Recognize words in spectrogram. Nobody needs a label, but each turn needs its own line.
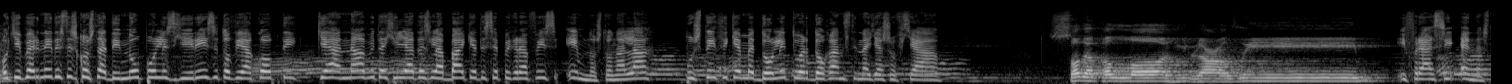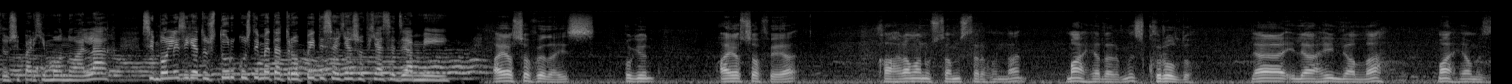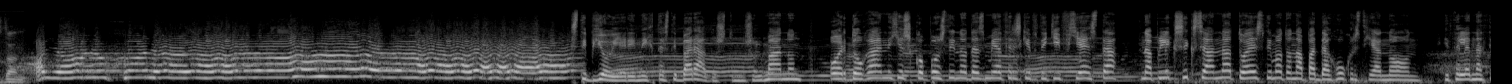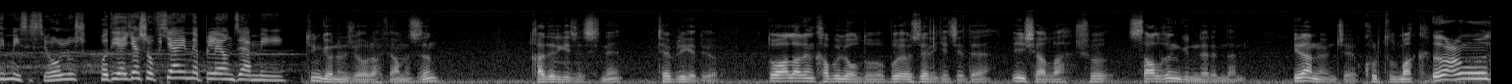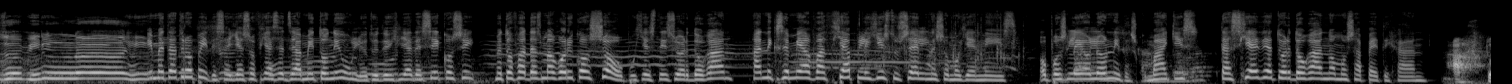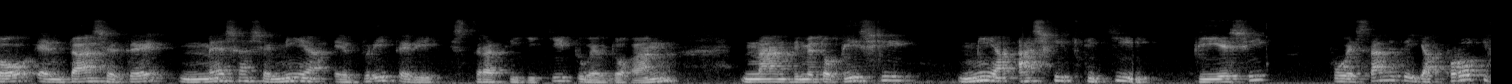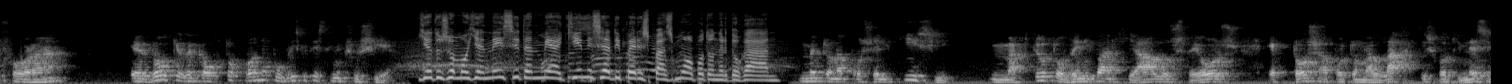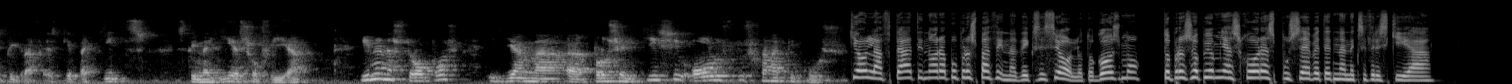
Ο κυβερνήτης της Κωνσταντινούπολης γυρίζει το διακόπτη και ανάβει τα χιλιάδες λαμπάκια της επιγραφής ύμνος στον Αλάχ που στήθηκε με εντολή του Ερντογάν στην Αγία Σοφιά. Η φράση «Ένας Θεός υπάρχει μόνο Αλάχ» συμβολίζει για τους Τούρκους τη μετατροπή της Αγίας Σοφιάς σε τζαμί.
Αγία Σοφία Bugün Ayasofya mahyamızdan
Στην πιο ιερή νύχτα στην παράδοση των μουσουλμάνων, ο Ερντογάν είχε σκοπό στείνοντας μια θρησκευτική φιέστα να πλήξει ξανά το αίσθημα των απανταχού χριστιανών. Ήθελε να θυμίσει σε όλους ότι η Αγία Σοφιά είναι πλέον τζαμί.
bütün gönül coğrafyamızın Kadir Gecesi'ni tebrik ediyorum. Duaların kabul olduğu bu özel gecede inşallah şu salgın günlerinden
η μετατροπή της Αγίας Σοφιά σε τζαμί τον Ιούλιο του 2020 με το φαντασμαγορικό σοου που είχε στήσει ο Ερντογάν άνοιξε μια βαθιά πληγή στους Έλληνες ομογενείς. όπως λέει ο Λεωνίδας Κουμάκης, τα σχέδια του Ερντογάν όμως απέτυχαν.
Αυτό εντάσσεται μέσα σε μια ευρύτερη στρατηγική του Ερντογάν να αντιμετωπίσει μια ασφυκτική πίεση που αισθάνεται για πρώτη φορά εδώ και 18 χρόνια που βρίσκεται στην εξουσία.
Για τους ομογενείς ήταν μια κίνηση αντιπερισπασμού από τον Ερντογάν.
με το να προσελκύσει με αυτό το δεν υπάρχει άλλος Θεός εκτός από τον Αλλάχ τις φωτεινές επιγραφές και τα κίτς στην Αγία Σοφία είναι ένας τρόπος για να ε, προσελκύσει όλους τους φανατικούς.
Και όλα αυτά την ώρα που προσπαθεί να δείξει σε όλο τον κόσμο το προσωπείο μιας χώρας που σέβεται την ανεξιθρησκεία.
